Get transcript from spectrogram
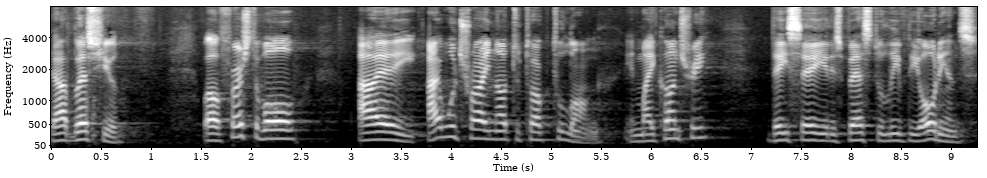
God bless you. Well, first of all, I, I will try not to talk too long. In my country, they say it is best to leave the audience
